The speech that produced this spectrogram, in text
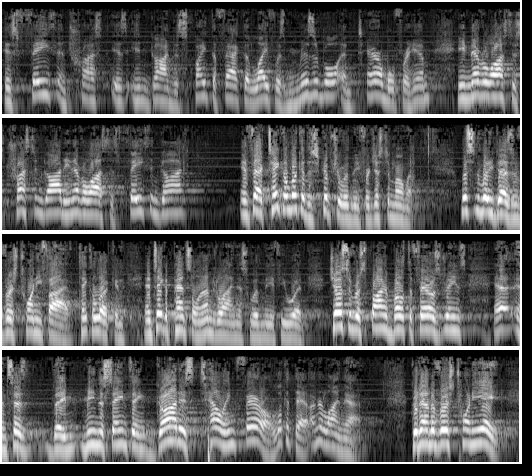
his faith and trust is in God. Despite the fact that life was miserable and terrible for him, he never lost his trust in God. He never lost his faith in God. In fact, take a look at the scripture with me for just a moment. Listen to what he does in verse 25. Take a look and, and take a pencil and underline this with me if you would. Joseph responded both to Pharaoh's dreams uh, and says they mean the same thing. God is telling Pharaoh. Look at that. Underline that. Go down to verse 28.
